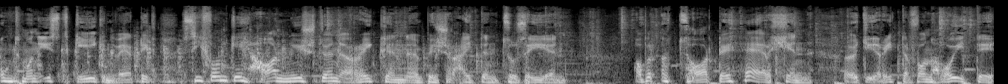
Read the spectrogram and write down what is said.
und man ist gegenwärtig, sie von geharnischten Recken beschreiten zu sehen. Aber zarte Herrchen, die Ritter von heute,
